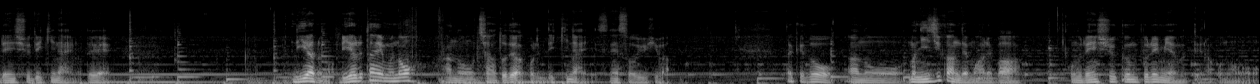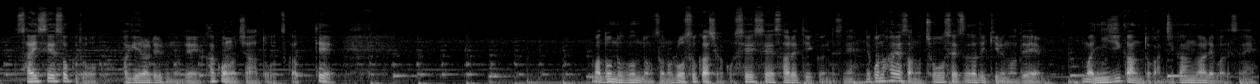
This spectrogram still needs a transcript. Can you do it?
練習できないのでリアルのリアルタイムのあのチャートではこれできないですねそういう日は。だけどあの、まあ、2時間でもあればこの練習くんプレミアムっていうのはこの再生速度を上げられるので過去のチャートを使ってまあ、どんどんどんどんそのローソク足がこう生成されていくんですね。でこの速さの調節ができるので、まあ、2時間とか時間があればですね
